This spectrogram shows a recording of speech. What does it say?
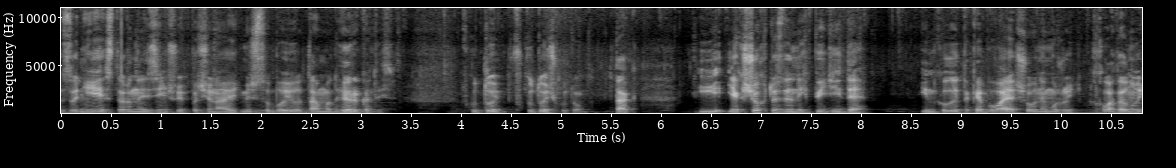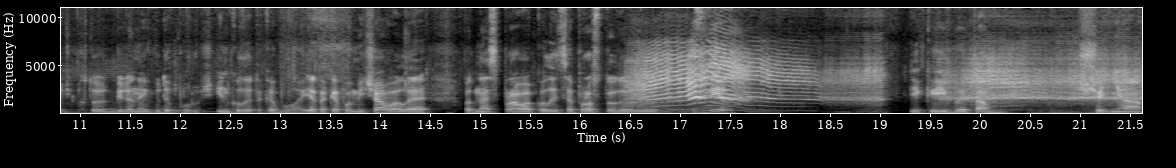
з однієї сторони, з іншої починають між собою там от гиркатись в, куто, в куточку тому. Так? І якщо хтось до них підійде, інколи таке буває, що вони можуть хватануть, хто біля них буде поруч. Інколи таке буває. Я таке помічав, але одна справа, коли це просто е, звір, який би там щодня,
